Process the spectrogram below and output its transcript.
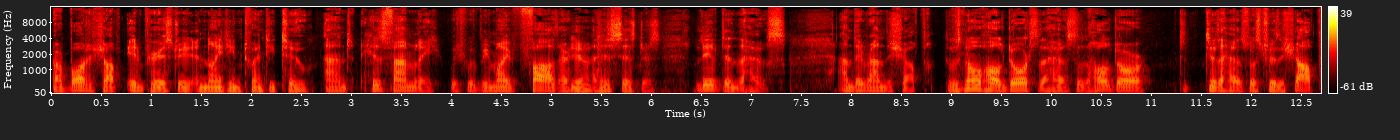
or bought a shop in Pearse Street in 1922. And his family, which would be my father Yeah. and his sisters, lived in the house and they ran the shop. There was no hall door to the house, so the hall door to, to the house was through the shop.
